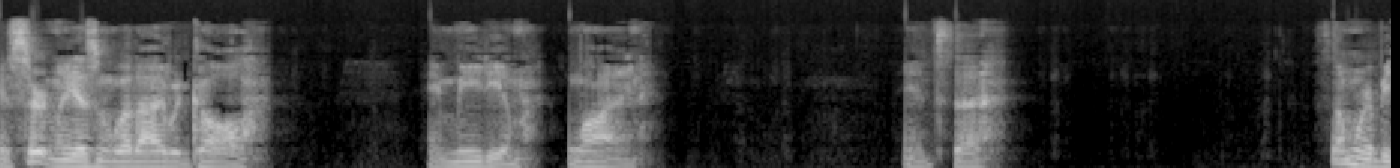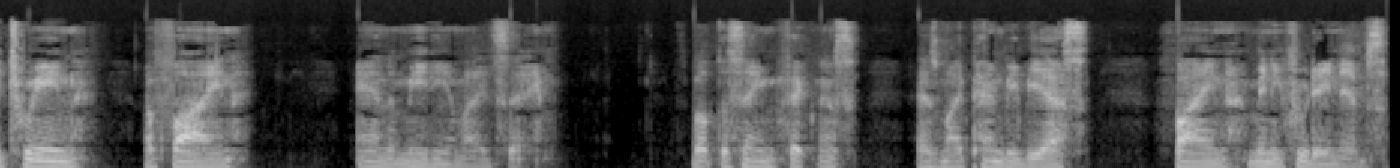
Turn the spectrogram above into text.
It certainly isn't what I would call a medium line. It's uh, somewhere between a fine and a medium, I'd say. It's about the same thickness as my Pen BBS fine mini Fude nibs.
